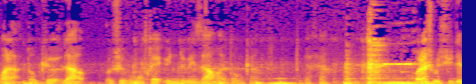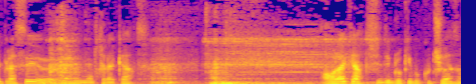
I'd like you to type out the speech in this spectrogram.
Voilà, donc euh, là, je vais vous montrer une de mes armes, donc, hein, faire. Voilà, je me suis déplacé, euh, je vais vous montrer la carte. Alors la carte, j'ai débloqué beaucoup de choses.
